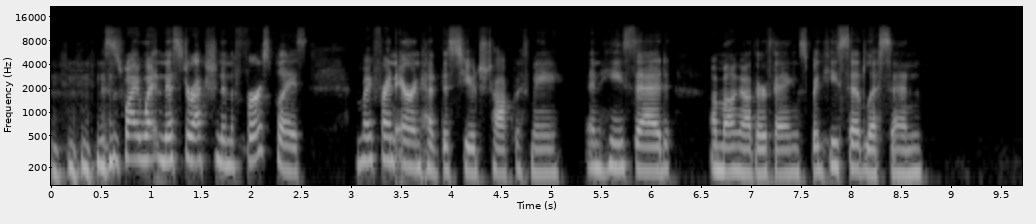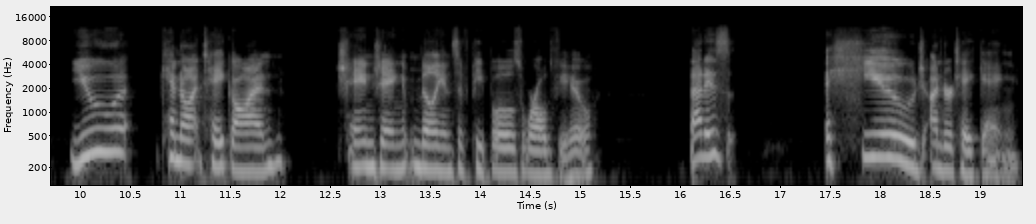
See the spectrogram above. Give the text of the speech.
this is why I went in this direction in the first place. My friend Aaron had this huge talk with me, and he said, among other things, but he said, listen, you cannot take on changing millions of people's worldview. That is a huge undertaking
